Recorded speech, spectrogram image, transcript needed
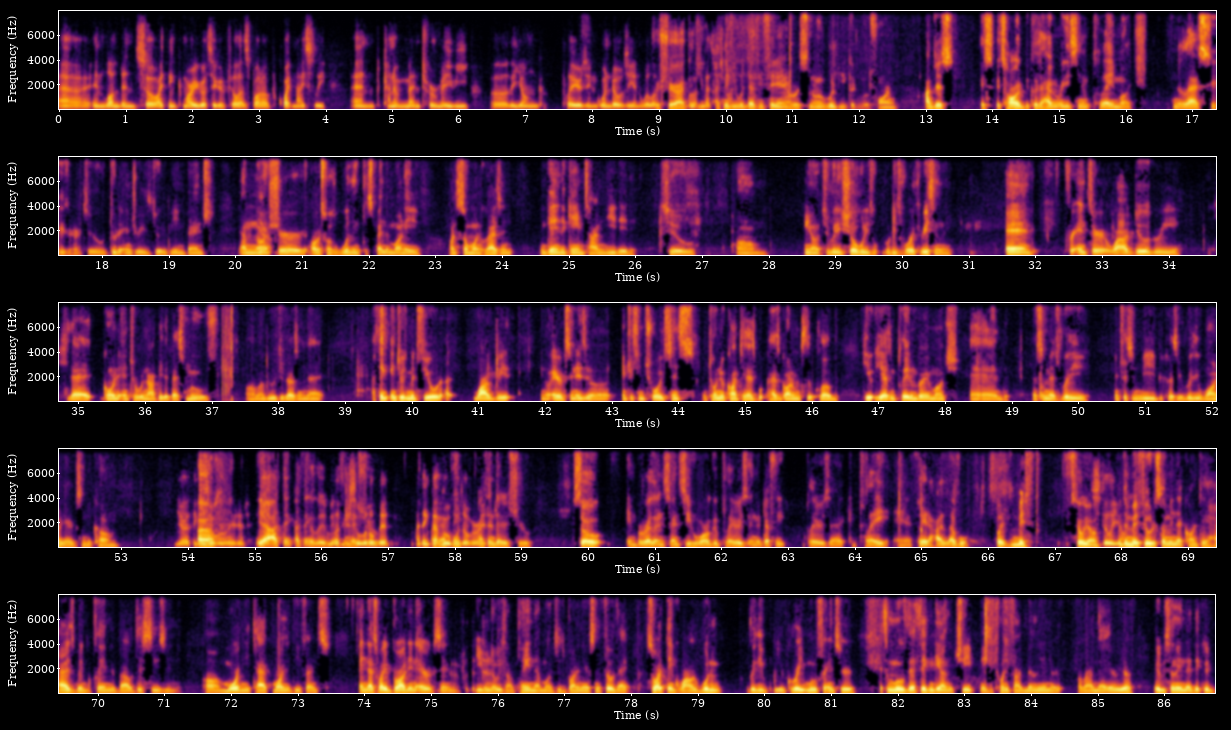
uh, in London. So I think Mario Götze could fill that spot up quite nicely and kind of mentor maybe uh, the young players in Guendouzi and Willock. For sure, I think he, I think he would definitely fit in at Arsenal. It would be a good move for him. I'm just it's it's hard because I haven't really seen him play much in the last season or two due to injuries, due to being benched. I'm not Yeah. sure Arsenal's willing to spend the money on someone who hasn't been getting the game time needed to, um, you know, to really show what he's what he's worth recently. And for Inter, while I do agree that going to Inter would not be the best move, um, I agree with you guys on that. I think Inter's midfield, while I agree, you know, Eriksen is a interesting choice since Antonio Conte has has gone him into the club. He he hasn't played him very much, and that's something that's really interested me because he really wanted Eriksen to come. Yeah, I think he's Uh, overrated. Yeah, I think I think a little bit. Just a little true. bit. I think I that mean, move think- was overrated. I think that is true. So in Barella and Sensi, who are good players, and they're definitely players that can play and play at a high level, but the mid still young. Still young. But the midfield is something that Conte has been complaining about this season, um, more in the attack, more in the defense, and that's why he brought in Eriksen. For Even depth. though he's not playing that much, he's brought in Eriksen to fill that. So I think while it wouldn't really be a great move for Inter, it's a move that if they can get on the cheap, maybe twenty five million or around that area, it would be something that they could,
